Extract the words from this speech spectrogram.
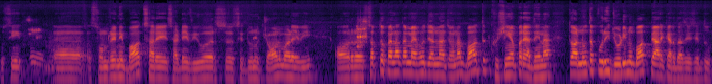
ਤੁਸੀਂ ਅਹ, ਸੁਣ ਰਹੇ ਨੇ ਬਹੁਤ ਸਾਰੇ ਸਾਡੇ ਵਿਊਅਰਸ ਸਿੱਧੂ ਨੂੰ ਚਾਹਣ ਵਾਲੇ ਵੀ। ਔਰ ਸਭ ਤੋਂ ਪਹਿਲਾਂ ਤਾਂ ਮੈਂ ਇਹੋ ਜਾਨਣਾ ਚਾਹੁੰਦਾ ਬਹੁਤ ਖੁਸ਼ੀਆਂ ਭਰਿਆ ਦਿਨ ਆ। ਤੁਹਾਨੂੰ ਤਾਂ ਪੂਰੀ ਜੋੜੀ ਨੂੰ ਬਹੁਤ ਪਿਆਰ ਕਰਦਾ ਸੀ ਸਿੱਧੂ।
